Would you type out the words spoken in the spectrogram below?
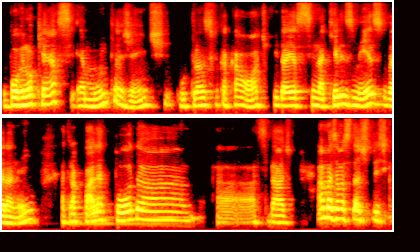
o povo enlouquece, é muita gente, o trânsito fica caótico, e daí, assim, naqueles meses do veraneio, atrapalha toda a, a, a cidade. Ah, mas é uma cidade turística.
